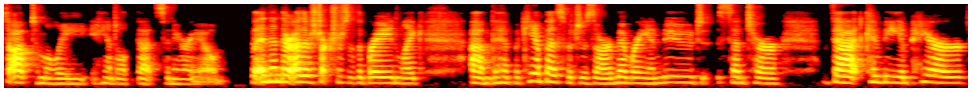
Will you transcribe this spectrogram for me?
to optimally handle that scenario. And then there are other structures of the brain, like um, the hippocampus, which is our memory and mood center, that can be impaired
